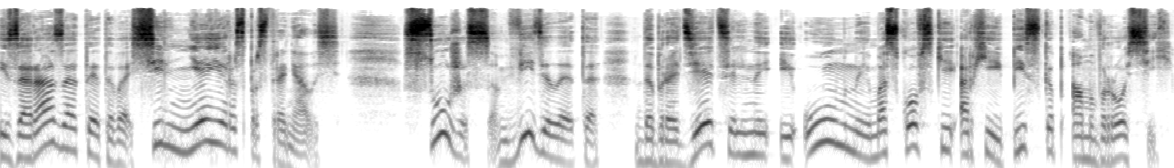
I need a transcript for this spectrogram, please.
и зараза от этого сильнее распространялась. С ужасом видел это добродетельный и умный московский архиепископ Амвросий.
